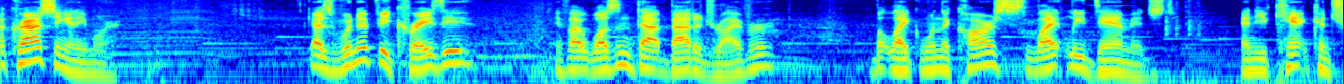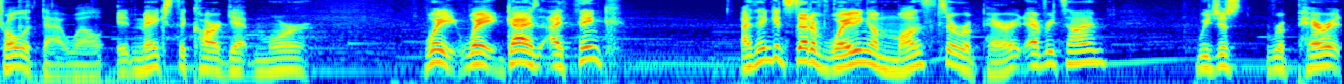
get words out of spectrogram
not crashing anymore. Guys, wouldn't it be crazy if I wasn't that bad a driver? But like when the car's slightly damaged and you can't control it that well, it makes the car get more... Wait, wait, guys, I think... I think instead of waiting a month to repair it every time, we just repair it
